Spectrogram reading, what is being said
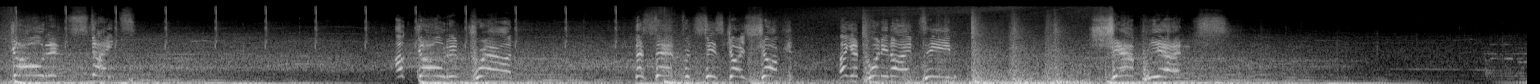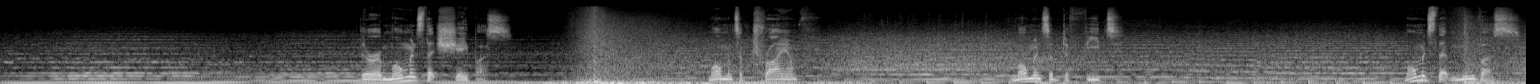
A golden state! A golden crown! The San Francisco Shock are your 2019 champions! There are moments that shape us. Moments of triumph. Moments of defeat. Moments that move us.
